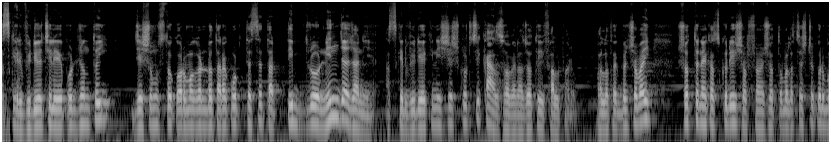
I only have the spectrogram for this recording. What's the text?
আজকের ভিডিও ছিল এ পর্যন্তই। যে সমস্ত কর্মকাণ্ড তারা করতেছে, তার তীব্র নিন্দা জানিয়ে আজকের ভিডিও এখানে শেষ করছি। কাজ হবে না, যতই ফাল পারো ভালো থাকবেন সবাই, সত্য নিয়ে কাজ করি, সবসময় সত্য বলার চেষ্টা করব।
